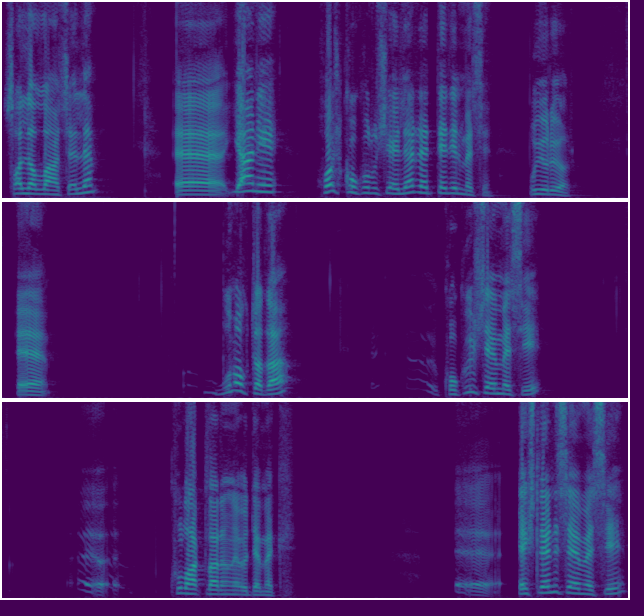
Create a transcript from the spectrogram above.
Sallallahu aleyhi ve sellem. Ee, yani hoş kokulu şeyler reddedilmesin buyuruyor. Ee, bu noktada kokuyu sevmesi e, kul haklarını ödemek e, eşlerini sevmesi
